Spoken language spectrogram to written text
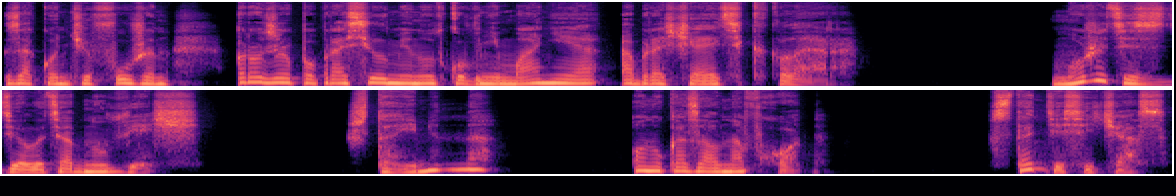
Закончив ужин, Роджер попросил минутку внимания, обращаясь к Клэр можете сделать одну вещь?» «Что именно?» Он указал на вход. «Встаньте сейчас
